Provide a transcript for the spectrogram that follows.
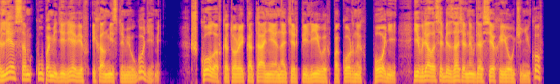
лесом, купами деревьев и холмистыми угодьями, школа, в которой катание на терпеливых, покорных пони являлось обязательным для всех ее учеников,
